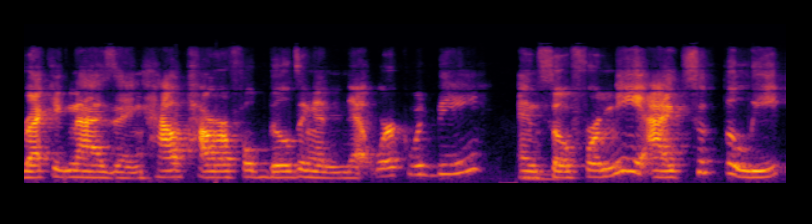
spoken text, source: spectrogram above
recognizing how powerful building a network would be and so for me, I took the leap,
